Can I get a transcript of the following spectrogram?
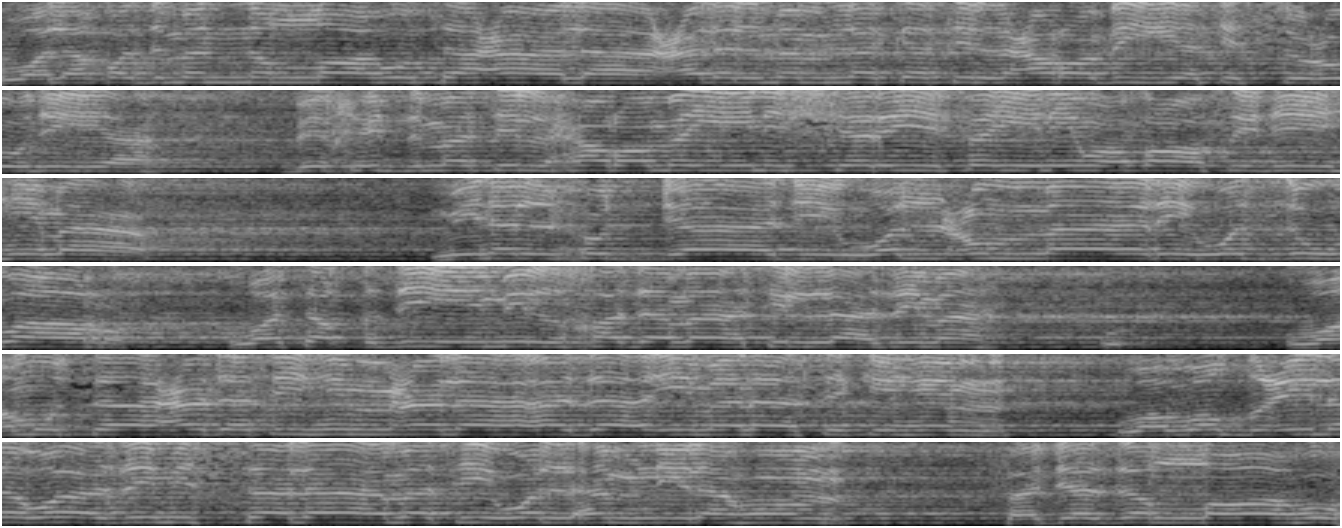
ولقد من الله تعالى على المملكة العربية السعودية بخدمة الحرمين الشريفين وقاصديهما من الحجاج والعمار والزوار وتقديم الخدمات اللازمة. ومساعدتهم على أداء مناسكهم ووضع لوازم السلامة والأمن لهم. فجزى الله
